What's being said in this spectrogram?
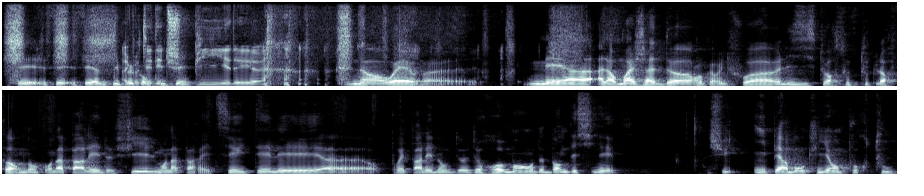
C'est, c'est, un petit à peu côté compliqué. des choupis et des... Euh, non, ouais. Bah, mais euh, alors moi, j'adore, encore une fois, les histoires sous toutes leurs formes. Donc on a parlé de films, on a parlé de séries télé, euh, on pourrait parler donc de, de romans, de bandes dessinées. Je suis hyper bon client pour tout.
